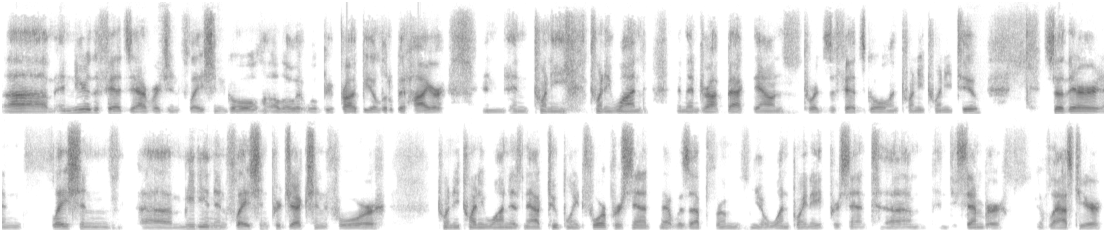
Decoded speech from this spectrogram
um, and near the Fed's average inflation goal, although it will be probably be a little bit higher in, in 2021 and then drop back down towards the Fed's goal in 2022. So their inflation, uh, median inflation projection for 2021 is now 2.4%. That was up from you know 1.8% um, in December of last year.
